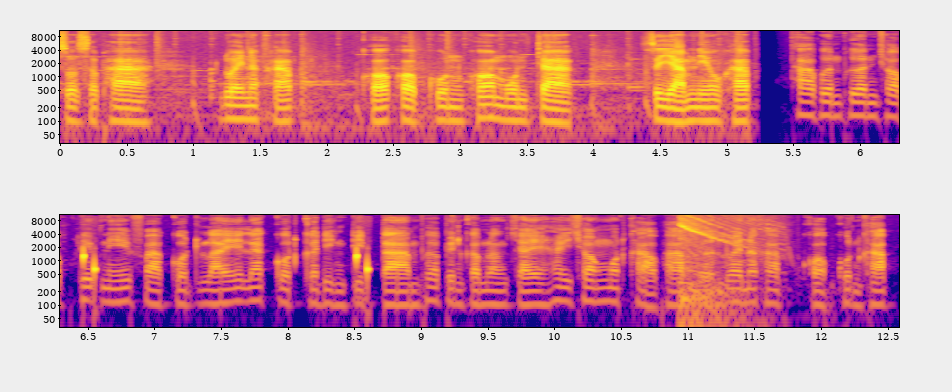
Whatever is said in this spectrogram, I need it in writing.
โซสภา ด้วยนะครับ ขอขอบคุณข้อมูลจากสยามนิวครับ ถ้าเพื่อนๆชอบคลิปนี้ฝากกดไลค์และกดกระดิ่งติดตาม เพื่อเป็นกำลังใจให้ช่องมดข่าวพาเพลินด้วยนะครับ ขอบคุณครับ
